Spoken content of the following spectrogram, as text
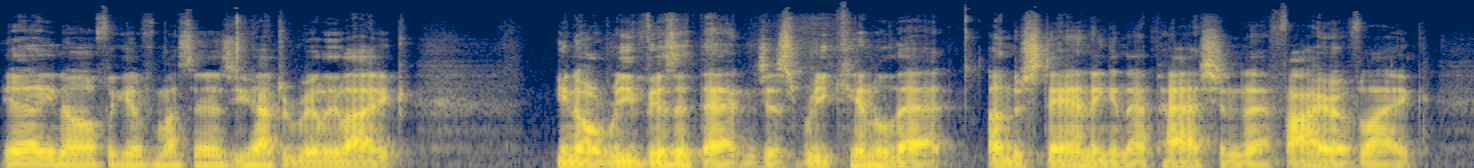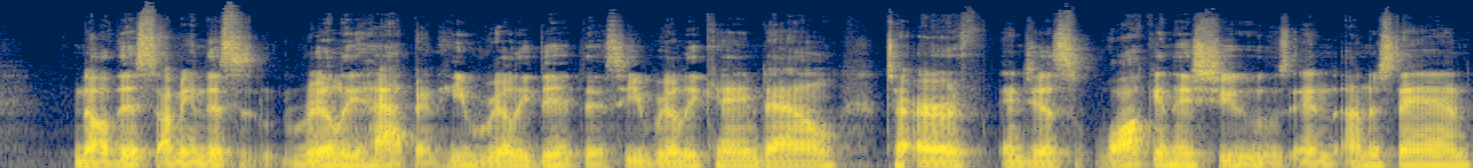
yeah you know forgive for my sins. You have to really like you know revisit that and just rekindle that understanding and that passion and that fire of like no this i mean this really happened. He really did this. He really came down to earth and just walk in his shoes and understand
